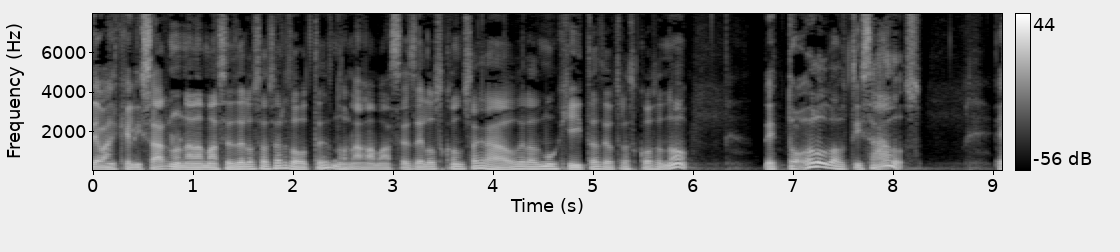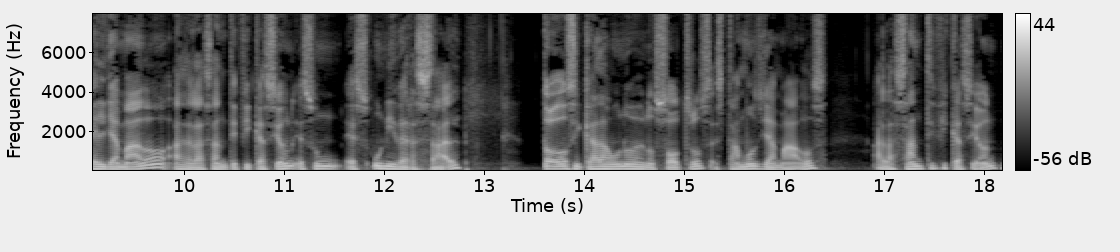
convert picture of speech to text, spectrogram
de evangelizar no nada más es de los sacerdotes, no nada más es de los consagrados, de las monjitas, de otras cosas, no, de todos los bautizados. El llamado a la santificación es, un, es universal. Todos y cada uno de nosotros estamos llamados a la santificación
